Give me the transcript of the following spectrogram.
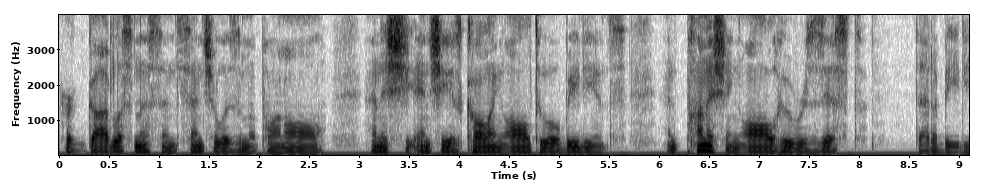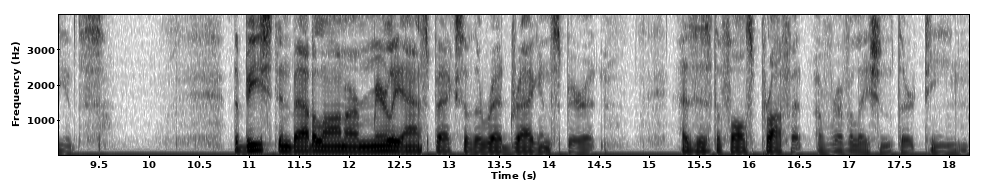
her godlessness and sensualism upon all, and she, and she is calling all to obedience and punishing all who resist that obedience. The beast and Babylon are merely aspects of the red dragon spirit, as is the false prophet of Revelation 13.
